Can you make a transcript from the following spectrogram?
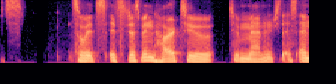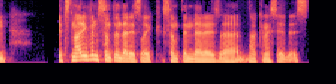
It's so it's it's just been hard to to manage this. And it's not even something that is like something that is uh how can I say this?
